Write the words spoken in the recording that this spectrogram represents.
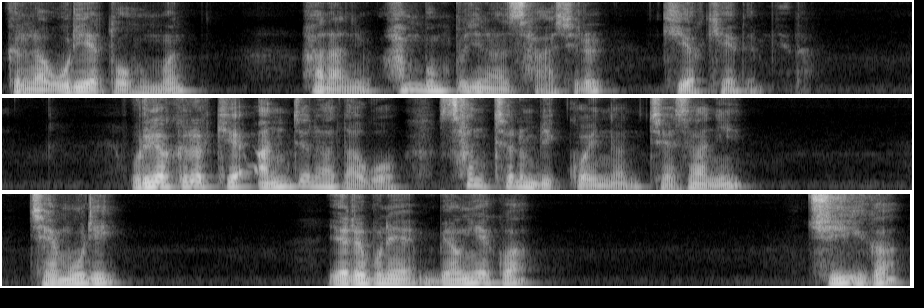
그러나 우리의 도움은 하나님 한 분뿐이라는 사실을 기억해야 됩니다. 우리가 그렇게 안전하다고 산처럼 믿고 있는 재산이 재물이 여러분의 명예가 지위가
